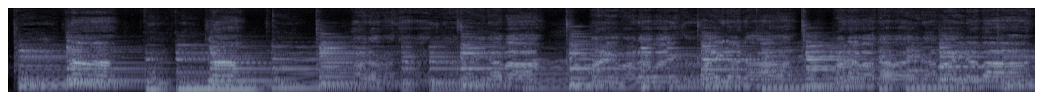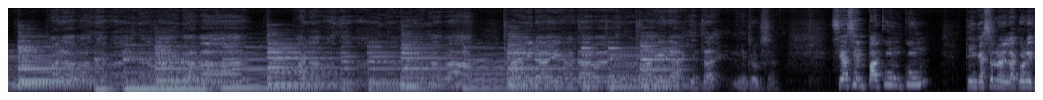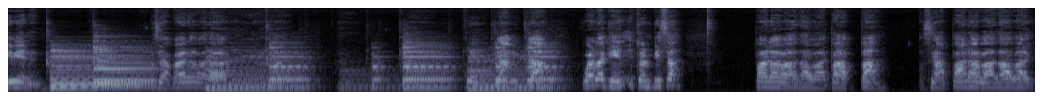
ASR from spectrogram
Si hacen pa cum cum, tienen que hacerlo en el acorde que vienen. O sea, para, para, cum, plan. Guarda que esto empieza para, ba, pa, pa. O sea, para, ba.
